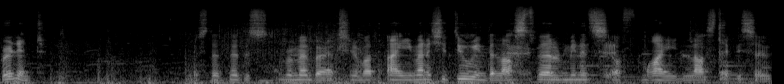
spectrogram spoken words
brilliant. Just don't notice, remember actually what I managed to do in the last 12 minutes of my last episode.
